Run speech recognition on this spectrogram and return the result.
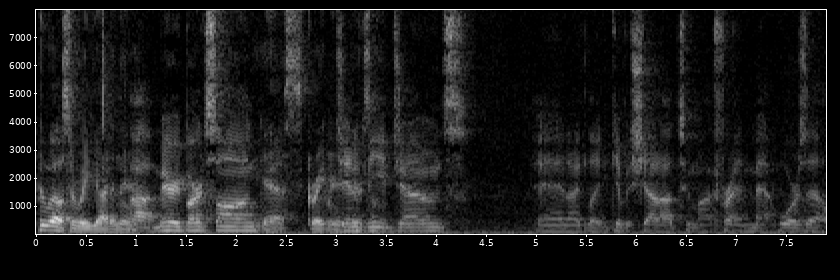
Who else have we got in there? Uh, Mary Birdsong, yes, great Mary Genevieve Birdsong. Jones, and I'd like to give a shout out to my friend Matt Warzel.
